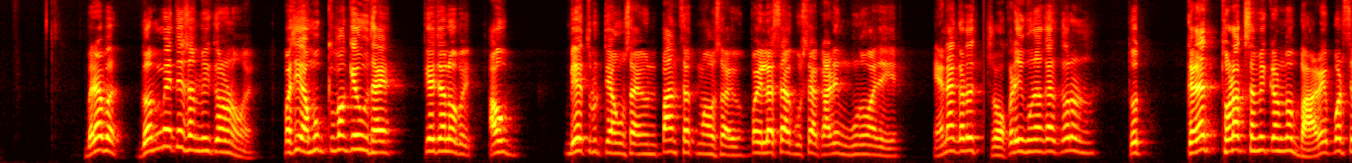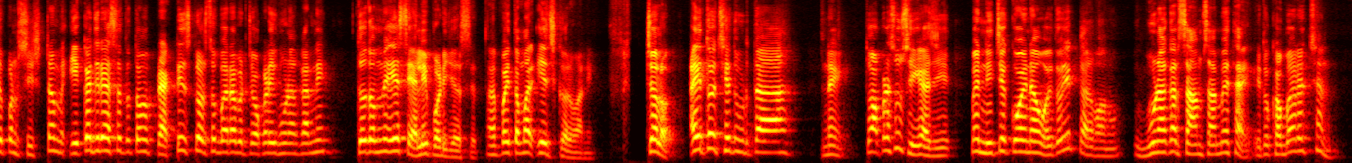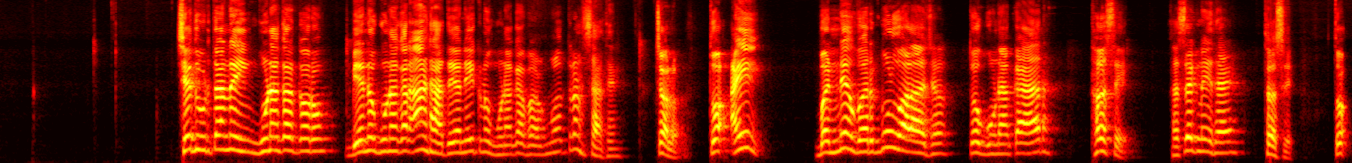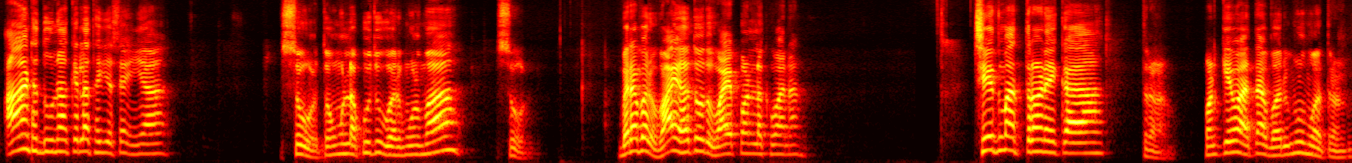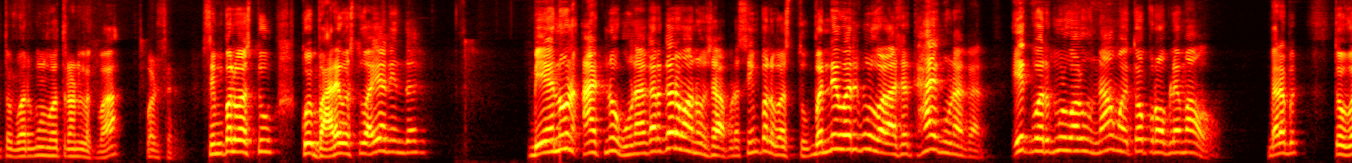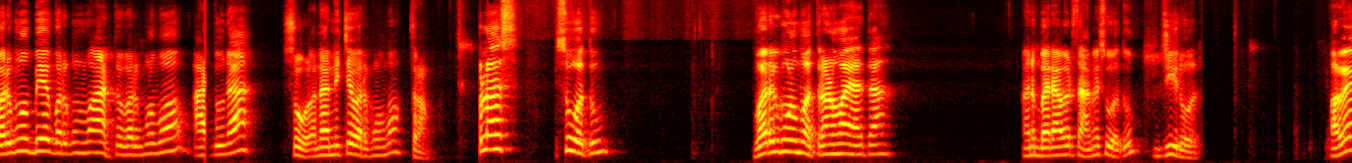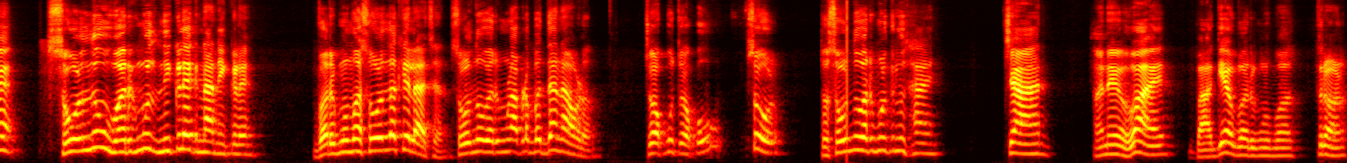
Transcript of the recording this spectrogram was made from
બરાબર? ગમે તે સમીકરણ હોય. પછી અમુકમાં કેવું થાય? કે ચલો ભાઈ, આવું બે તૃત્યાંશ આવ્યું પાંચ સતમાંશ આવ્યું પછી સા ગુસ્સા કાઢીને ગુણવા જઈએ. એના કરતાં ચોકડી ગુણાકાર કરો ને, તો કદાચ થોડાક સમીકરણમાં ભારે પડશે, પણ સિસ્ટમ એક જ રહેશે તો તમે પ્રેક્ટિસ કરશો બરાબર ચોકડી ગુણાકારની, તો તમને એ સહેલી પડી જશે. પછી તમારે એ જ કરવાની. ચલો, અહીં તો છેદ ઉડતા નહીં. તો આપણે શું શીખ્યા છીએ? ભાઈ, નીચે કોઈ ના હોય તો એ કરવાનું. ગુણાકાર સામ સામે થાય. એ તો ખબર જ છે ને. છેદ ઉડતા નહીં, ગુણાકાર કરો. બેનો ગુણાકાર આઠ હાથે અને એકનો ગુણાકાર વર્ગમૂળ ત્રણ સાથે. ચલો, તો અહીં બંને વર્ગમૂળ વાળા છે, તો ગુણાકાર થશે. થશે કે નહીં થાય? થશે. તો આઠ દૂના કેટલા થઈ જશે અહીંયા? સોળ. તો હું લખું છું વર્ગમૂળમાં સોળ. બરાબર? વાય હતો તો વાય પણ લખવાના. છેદમાં ત્રણ એકા ત્રણ. પણ કેવા હતા? વર્ગમૂળમાં ત્રણ. તો વર્ગમૂળમાં ત્રણ લખવા પડશે. સિમ્પલ વસ્તુ. કોઈ ભારે વસ્તુ આવી આની અંદર? બેનો આઠનો ગુણાકાર કરવાનો છે આપણે. સિમ્પલ વસ્તુ. બંને વર્ગમૂળ વાળા છે. થાય ગુણાકાર. એક વર્ગમૂળ વાળું ના હોય તો પ્રોબ્લેમ આવો. બરાબર? તો વર્ગમૂળ બે, વર્ગમૂળમાં આઠ. તો વર્ગમૂળમાં આઠ દુના સોળ અને નીચે વર્ગમૂળમાં ત્રણ. પ્લસ શું હતું? વર્ગમૂળમાં ત્રણ વાય હતા. અને બરાબર સામે શું હતું? જીરો હવે સોળનું વર્ગમૂળ નીકળે કે ના નીકળે? વર્ગમૂળમાં સોળ લખેલા છે. સોળનું વર્ગમૂળ આપણે બધાને આવડે. ચોકું ચોકું, સોળ. તો સોળનું વર્ગમૂળ કેટલું થાય? ચાર. અને વાય ભાગ્યા વર્ગમૂળમાં ત્રણ.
